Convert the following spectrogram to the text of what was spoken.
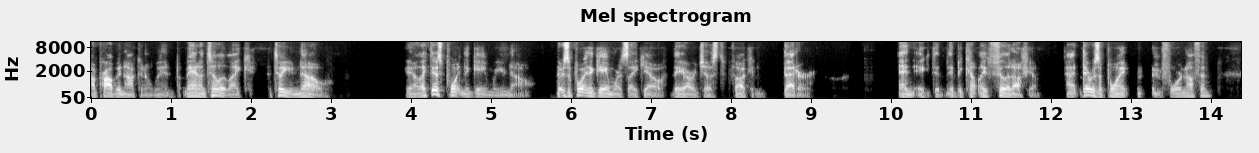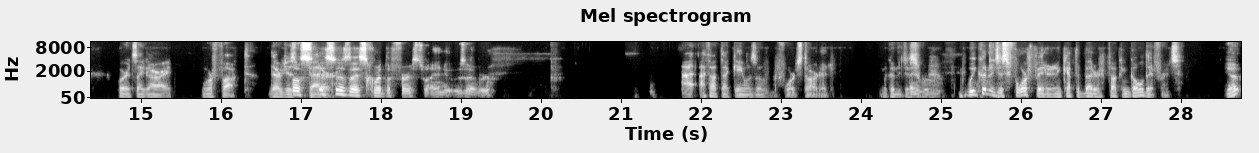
I'm probably not going to win. But man, until it like until you know, you know, like there's a point in the game where you know. There's a point in the game where it's like, yo, they are just fucking better, and it it become like Philadelphia. At, there was a point for nothing where it's like, all right, we're fucked. They're just Well, better. as soon as I scored the first one, I knew it was over. I, I thought that game was over before it started. We could have just we could have just forfeited and kept a better fucking goal difference. Yep.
